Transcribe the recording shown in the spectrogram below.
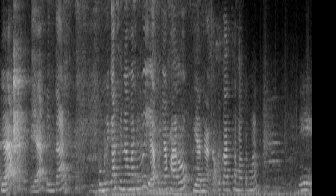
Udah? Ya, pintar. Komunikasi nama dulu ya punya Faruk biar nggak ketukar sama teman. Nih.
